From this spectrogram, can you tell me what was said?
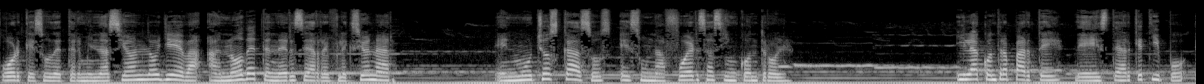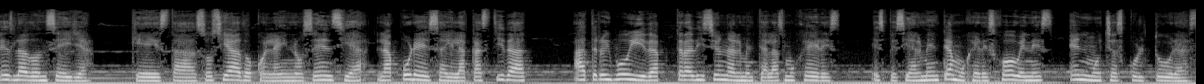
porque su determinación lo lleva a no detenerse a reflexionar. En muchos casos es una fuerza sin control. Y la contraparte de este arquetipo es la doncella, que está asociado con la inocencia, la pureza y la castidad atribuida tradicionalmente a las mujeres, especialmente a mujeres jóvenes en muchas culturas.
